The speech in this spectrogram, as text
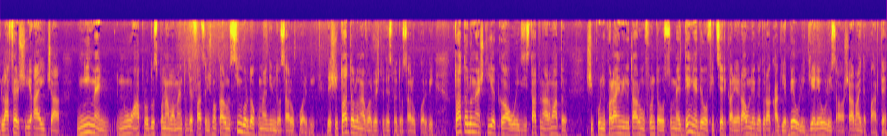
la fel și aici nimeni nu a produs până în momentul de față nici măcar un singur document din dosarul Corbi, deși toată lumea vorbește despre dosarul Corbi, toată lumea știe că au existat în armată și cu Nicolae Militaru în frunte o sumedenie de ofițeri care erau în legătura KGB-ului, GRU-ului sau așa mai departe,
